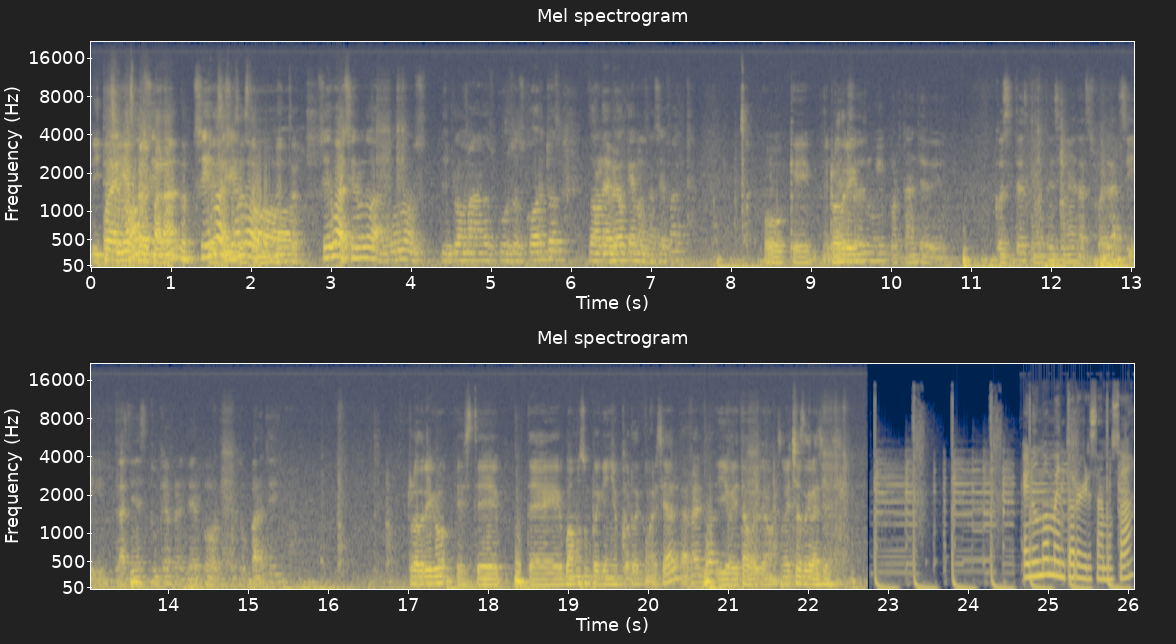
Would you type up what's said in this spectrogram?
Y te Pues sigues no, preparando. sigo, sigues hasta el haciendo, sigo haciendo algunos diplomados, cursos cortos, donde veo que nos hace falta. Ok, Eso Rodrigo. es muy importante de cositas que no te enseñan en la escuela, si las tienes tú que aprender por, por tu parte. Rodrigo, este, te vamos un pequeño corte comercial Perfecto. y ahorita volvemos. Muchas gracias. En un momento regresamos a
